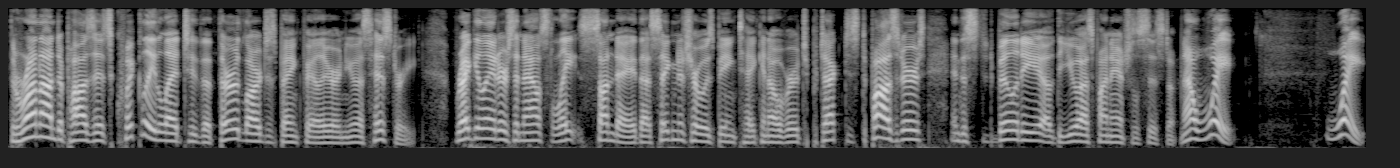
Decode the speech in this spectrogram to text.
the run on deposits quickly led to the third largest bank failure in U.S. history. Regulators announced late Sunday that Signature was being taken over to protect its depositors and the stability of the U.S. financial system. Now, wait. Wait.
